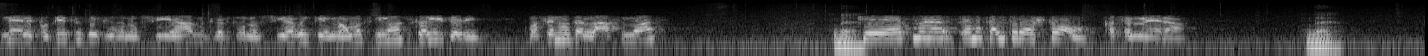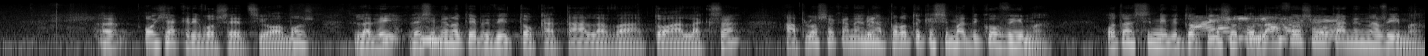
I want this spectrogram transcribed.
Ναι, αλλά υποτίθεται ότι η αυτογνωσία, με την αυτογνωσία βελτιωνόμαστε και γινόμαστε καλύτεροι. Μαθαίνουμε τα λάθη μας Ναι, και έχουμε ένα, ένα καλύτερο αυτό κάθε μέρα. ναι. Ε, όχι ακριβώς έτσι όμως. Δηλαδή, δεν σημαίνει ότι επειδή το κατάλαβα, το άλλαξα. Απλώς έκανα ένα πρώτο και σημαντικό βήμα. Όταν συνειδητοποιήσω Άρα το λάθος, γινόμαστε. έχω κάνει ένα βήμα.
